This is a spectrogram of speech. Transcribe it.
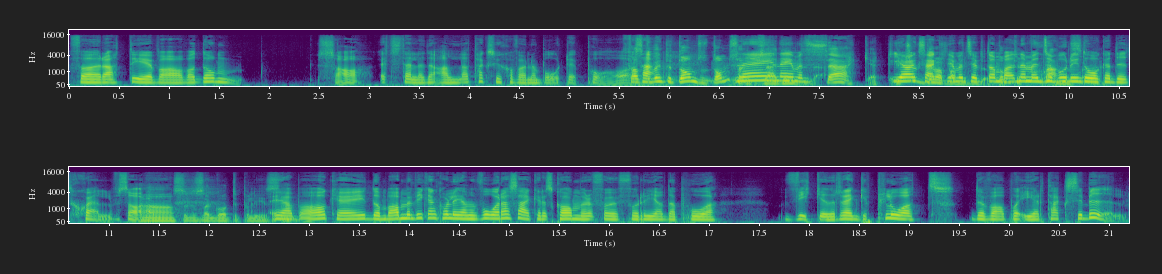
För att det var vad de sa, ett ställe där alla taxichaufförerna bor typ på. fast det var inte de som, de sa Nej, såhär, det nej, är men- inte säkert. Jag Ja det exakt, ja, bara- men typ, de, bara typ nej men du borde inte åka dit själv sa de. Ja, så du sa gå till polisen. Jag bara okej, de bara men vi kan kolla igenom våra säkerhetskameror för att få reda på vilken reggplåt det var på er taxibil.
